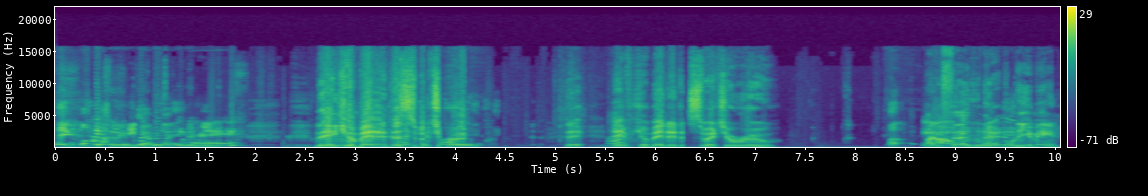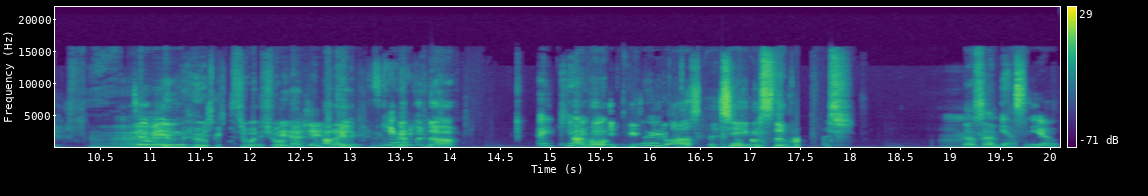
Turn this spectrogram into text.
they want That's what be he said. What do you mean? They committed the I'm switcheroo. They, they've committed a switcheroo. Uh, I'm Now, who Ferdinand. get- What do you mean? What do you Who, mean? who gets which Did one? not change Okay. language. No, no. I can't. I'm hol- if you, you ask for tea, What's the bread? That's him. Yes, Neo.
